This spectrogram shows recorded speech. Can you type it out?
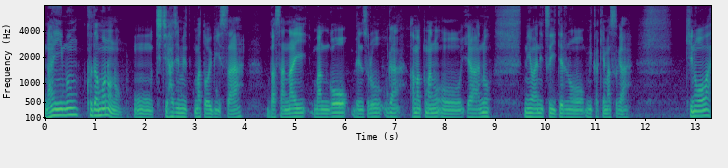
内門果物の、うん、父はじめまといびいさ、バサナイマンゴーベンスルが天熊のやの庭についてるのを見かけますが、昨日は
